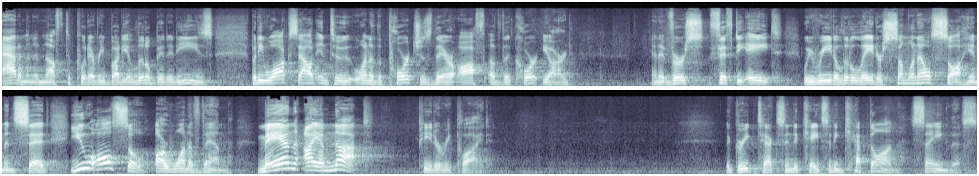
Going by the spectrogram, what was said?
adamant enough to put everybody a little bit at ease. But he walks out into one of the porches there off of the courtyard. And at verse 58, we read a little later, someone else saw him and said, You also are one of them. Man, I am not, Peter replied. The Greek text indicates that he kept on saying this.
